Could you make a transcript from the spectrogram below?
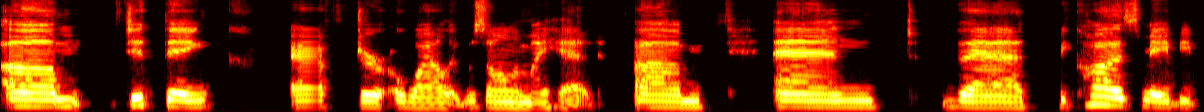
Um, did think after a while it was all in my head. Um, and that because maybe,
